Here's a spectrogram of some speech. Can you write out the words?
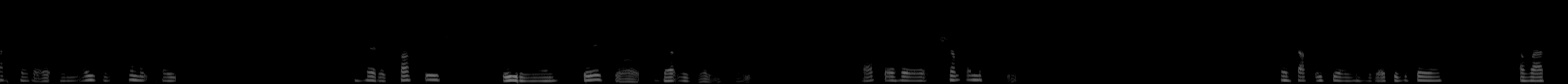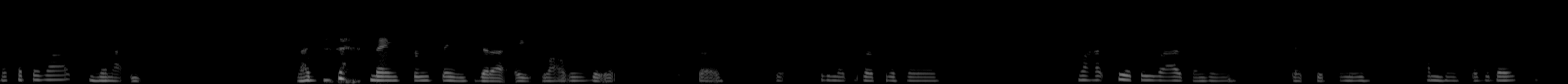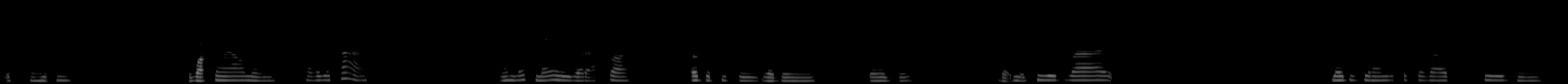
I had an amazing clinic cake. I had a sausage udon, egg roll. That was really great. I also had shrimp on the stick. And something else when you go to the fair. A couple of rides and then I eat. Like name three things that I ate while I was there. So yeah, pretty much go to the fair, ride two or three rides and then that's it for me. I'm just every day just to walk around and have a good time. And that's mainly what I saw other people were doing. They were just letting the kids ride, maybe get on the rides with kids and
